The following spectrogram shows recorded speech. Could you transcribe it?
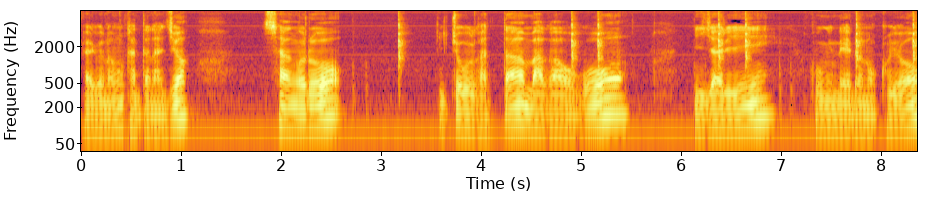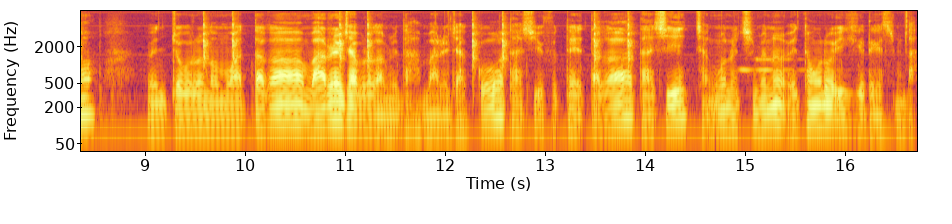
알고 나면 간단하죠. 상으로 이쪽을 갖다 막아오고 이 자리 공이 내려놓고요. 왼쪽으로 넘어왔다가 말을 잡으러 갑니다. 말을 잡고 다시 후퇴했다가 다시 장군을 치면은 외통으로 이기게 되겠습니다.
